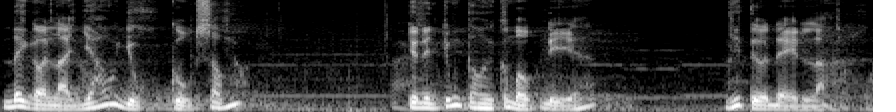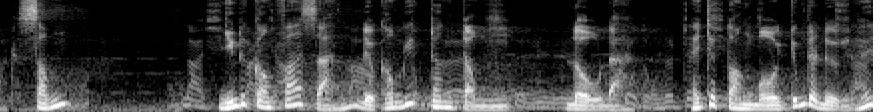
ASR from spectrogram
Đây gọi là giáo dục cuộc sống. Cho nên chúng tôi có một đĩa Với tựa đề là Sống. Những đứa con phá sản đều không biết trân trọng Đồ đạc. Hãy cho toàn bộ chúng ra đường hết.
